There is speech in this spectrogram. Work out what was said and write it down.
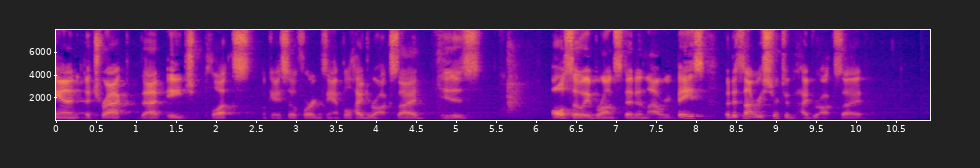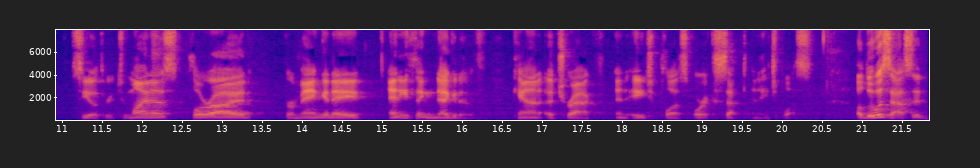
can attract that H plus. Okay, so for example, hydroxide is also a Bronsted and Lowry base, but it's not restricted to hydroxide. CO3 2 minus, chloride, permanganate, anything negative can attract an H plus or accept an H plus. A Lewis acid,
